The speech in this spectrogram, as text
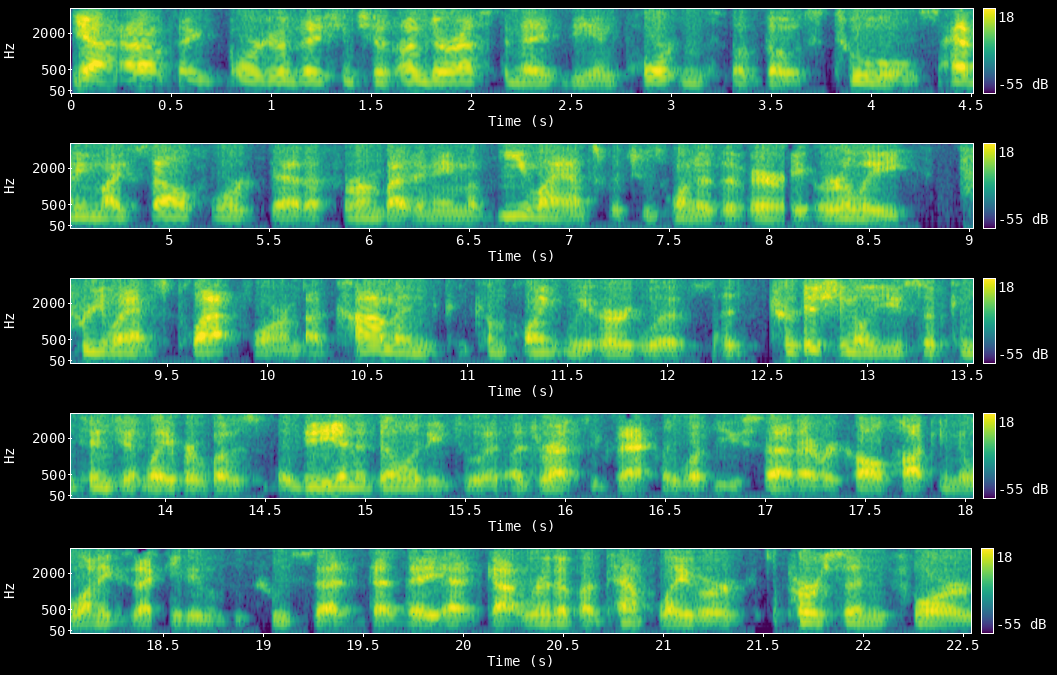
Yeah, I don't think organizations should underestimate the importance of those tools. Having myself worked at a firm by the name of Elance, which was one of the very early freelance platform, a common complaint we heard was the traditional use of contingent labor was the inability to address exactly what you said. I recall talking to one executive who said that they had got rid of a temp labor person for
